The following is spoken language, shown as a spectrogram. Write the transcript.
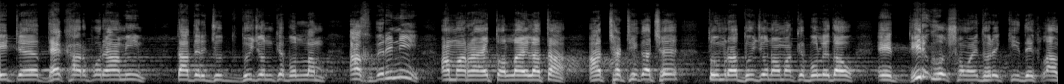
এইটা দেখার পরে আমি তাদের দুইজনকে বললাম আখবেরিনি আমার আয়তল্লাইলাতা আচ্ছা ঠিক আছে, তোমরা দুইজন আমাকে বলে দাও, এ দীর্ঘ সময় ধরে কি দেখলাম,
